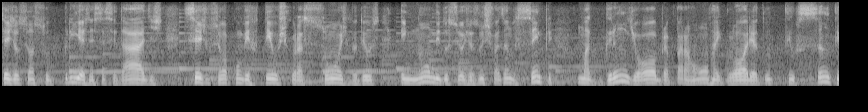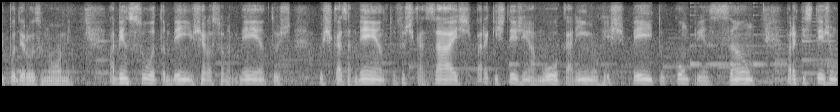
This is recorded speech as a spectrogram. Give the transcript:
seja o Senhor suprir as necessidades, seja o Senhor converter os corações, meu Deus, em nome do Senhor Jesus, fazendo sempre uma grande obra para a honra e glória do teu santo e poderoso nome. Abençoa também os relacionamentos, os casamentos, os casais, para que estejam em amor, carinho, respeito, compreensão, para que estejam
